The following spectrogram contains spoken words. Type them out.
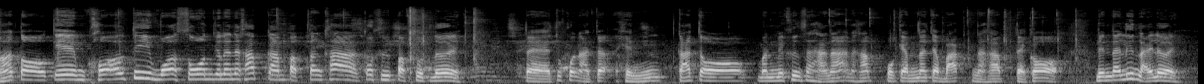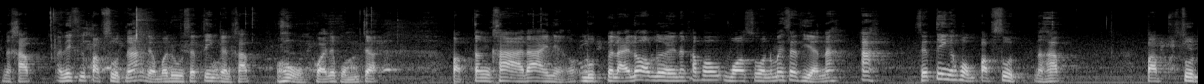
มาต่อเกม Call of Duty Warzone กันเลยนะครับ การปรับตั้งค่าก็คือปรับสุดเลย แต่ทุกคนอาจจะเห็นการ์ดจอมันไม่ขึ้นสถานะนะครับ โปรแกรมน่าจะบั๊กนะครับ แต่ก็เล่นได้ลื่นไหลเลยนะครับ อันนี้คือปรับสุดนะ เดี๋ยวมาดูเซตติ้งกันครับ โอ้โห กว่าจะผมจะปรับตั้งค่าได้เนี่ย หลุดไปหลายรอบเลยนะครับ เพราะ Warzone ไม่เสถียรนะ อะ เซตติ้งครับผมปรับสุดนะครับ ปรับสุด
